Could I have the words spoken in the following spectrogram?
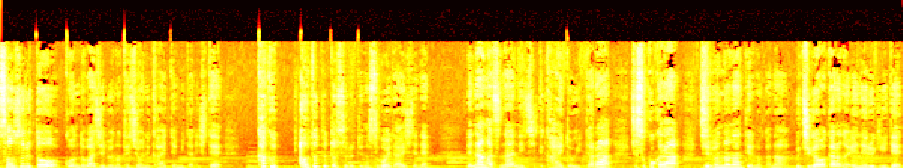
そうすると今度は自分の手帳に書いてみたりして書くアウトプットするっていうのはすごい大事でね。で何月何日って書いておいたらじゃそこから自分の何て言うのかな内側からのエネルギーで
